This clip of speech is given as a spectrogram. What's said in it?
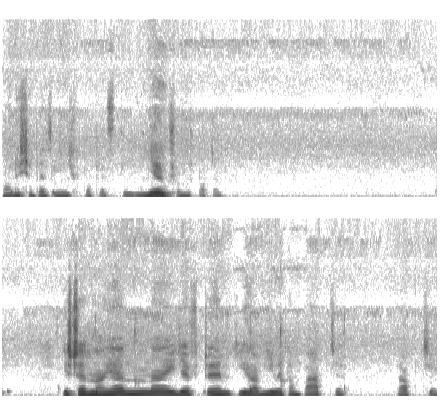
bo one się bez nich po prostu nie ruszą już potem. Jeszcze na jednej dziewczynki robimy tą babcię. Babcię.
